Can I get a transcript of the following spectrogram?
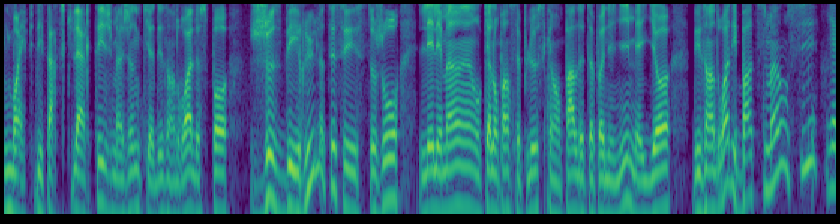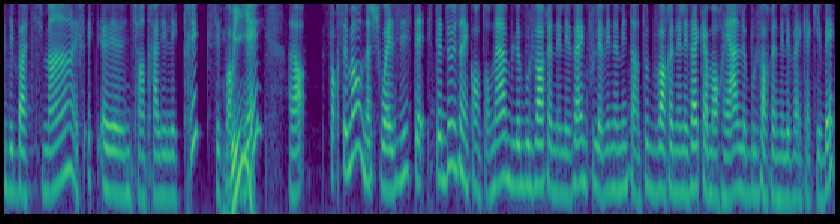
Oui, puis des particularités, j'imagine qu'il y a des endroits, là, c'est pas juste des rues, là, c'est, c'est toujours l'élément auquel on pense le plus quand on parle de toponymie, mais il y a des endroits, des bâtiments aussi. Il y a des bâtiments, euh, une centrale électrique, c'est pas Oui. rien. Alors, forcément, on a choisi, c'était deux incontournables, le boulevard René-Lévesque, vous l'avez nommé tantôt, le boulevard René-Lévesque à Montréal, le boulevard René-Lévesque à Québec.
